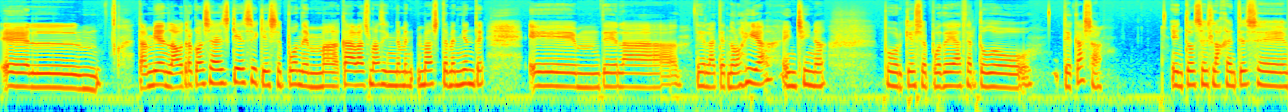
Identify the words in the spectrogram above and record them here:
El, también la otra cosa es que sí que se pone cada vez más, más dependiente eh, de, la, de la tecnología en China porque se puede hacer todo de casa. Entonces la gente se,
